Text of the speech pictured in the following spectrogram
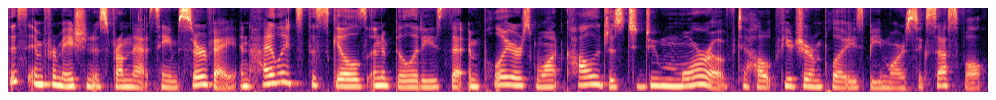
This information is from that same survey and highlights the skills and abilities that employers want colleges to do more of to help future employees be more successful.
